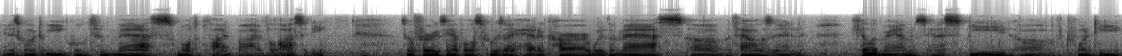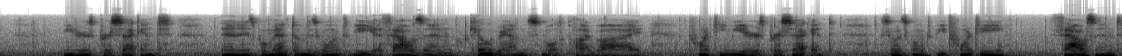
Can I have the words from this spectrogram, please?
and it's going to be equal to mass multiplied by velocity. So for example, suppose I had a car with a mass of 1,000 kilograms and a speed of 20 meters per second, then its momentum is going to be 1,000 kilograms multiplied by 20 meters per second. So it's going to be 20,000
